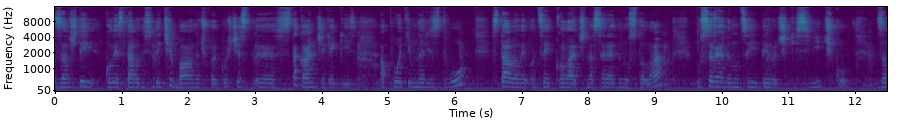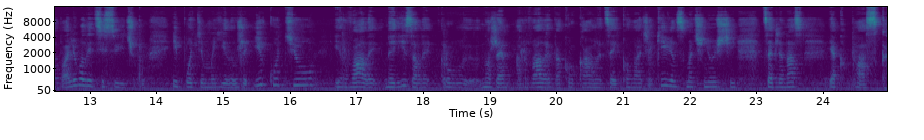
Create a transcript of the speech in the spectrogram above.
завжди, коли ставили сюди чи баночку, якусь, чи е, стаканчик якийсь, а потім на Різдво ставили оцей колач на середину стола, у середину цієї дирочки свічку, запалювали цю свічку, і потім ми їли вже і кутю, і рвали, не різали ножем, а рвали так руками цей колач. Який він смачнющий. Це для нас як паска.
